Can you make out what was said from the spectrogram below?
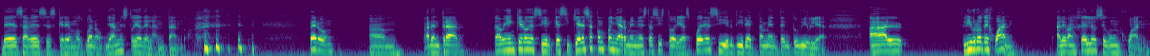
Ves, a veces queremos, bueno, ya me estoy adelantando. Pero, para entrar, también quiero decir que si quieres acompañarme en estas historias, puedes ir directamente en tu Biblia al libro de Juan, al Evangelio según Juan.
